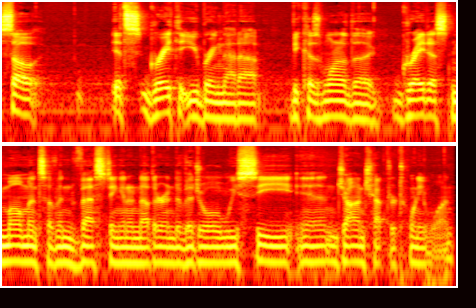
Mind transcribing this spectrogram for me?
So it's great that you bring that up because one of the greatest moments of investing in another individual we see in John chapter 21.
